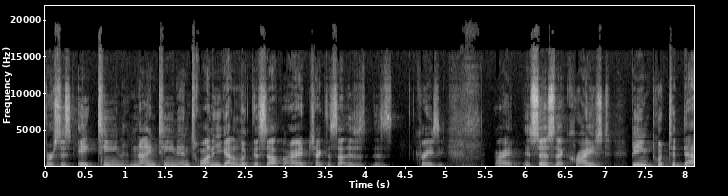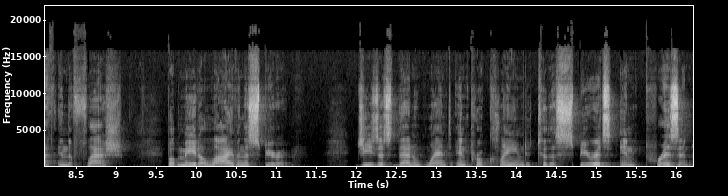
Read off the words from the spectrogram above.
verses 18, 19, and 20, you got to look this up, all right? Check this out. This is, this is crazy. All right? It says that Christ, being put to death in the flesh, but made alive in the spirit, Jesus then went and proclaimed to the spirits in prison.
